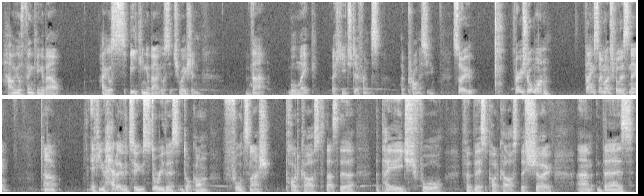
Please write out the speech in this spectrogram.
how you're thinking about how you're speaking about your situation, that will make a huge difference. I promise you. So, very short one. Thanks so much for listening. Um, if you head over to storythis.com forward slash podcast. That's the the page for for this podcast, this show. Um, there's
